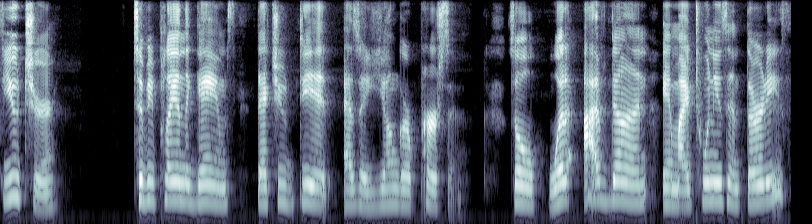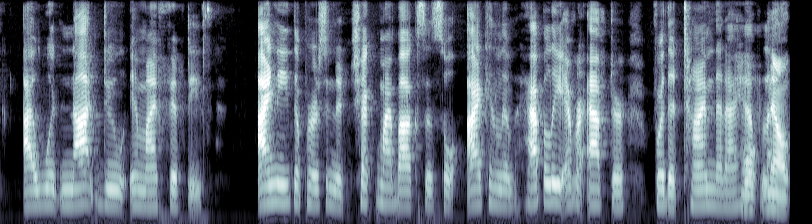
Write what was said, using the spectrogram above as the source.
future to be playing the games that you did as a younger person. So, what I've done in my 20s and 30s, I would not do in my 50s. I need the person to check my boxes so I can live happily ever after for the time that I well have left. now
